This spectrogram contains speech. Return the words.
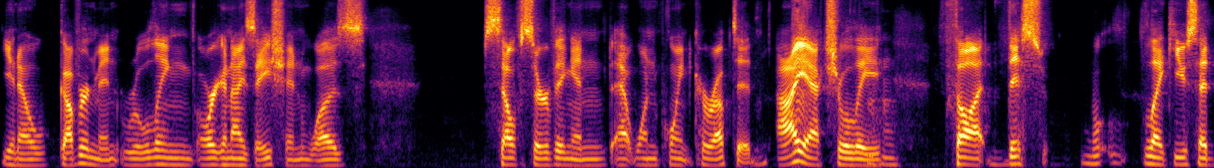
you know, government ruling organization was self-serving and at one point corrupted. I actually Mhm. thought this like you said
